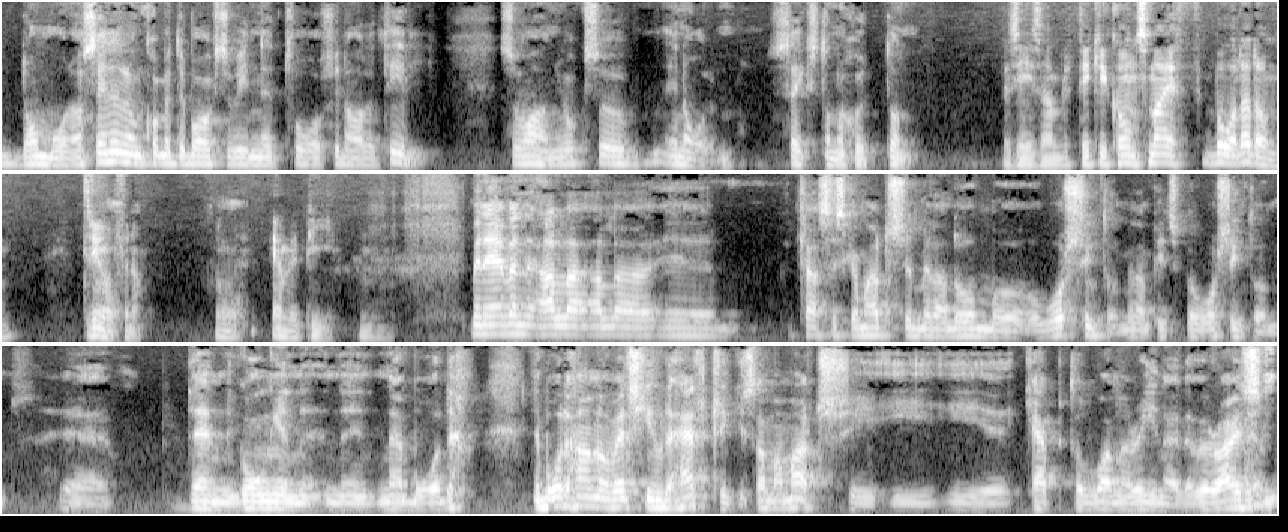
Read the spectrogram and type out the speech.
de åren. Och sen när de kommer tillbaka och vinner två finaler till så var han ju också enorm. 16 och 17. Precis, han fick ju Conn Smythe båda de triumferna som MVP. Mm. Men även alla, alla eh, klassiska matcher mellan dem och, och Washington, mellan Pittsburgh och Washington. Eh, den gången när, när, både, när både han och Ovechkin gjorde hattrick i samma match i, i, i Capital One Arena, eller Verizon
